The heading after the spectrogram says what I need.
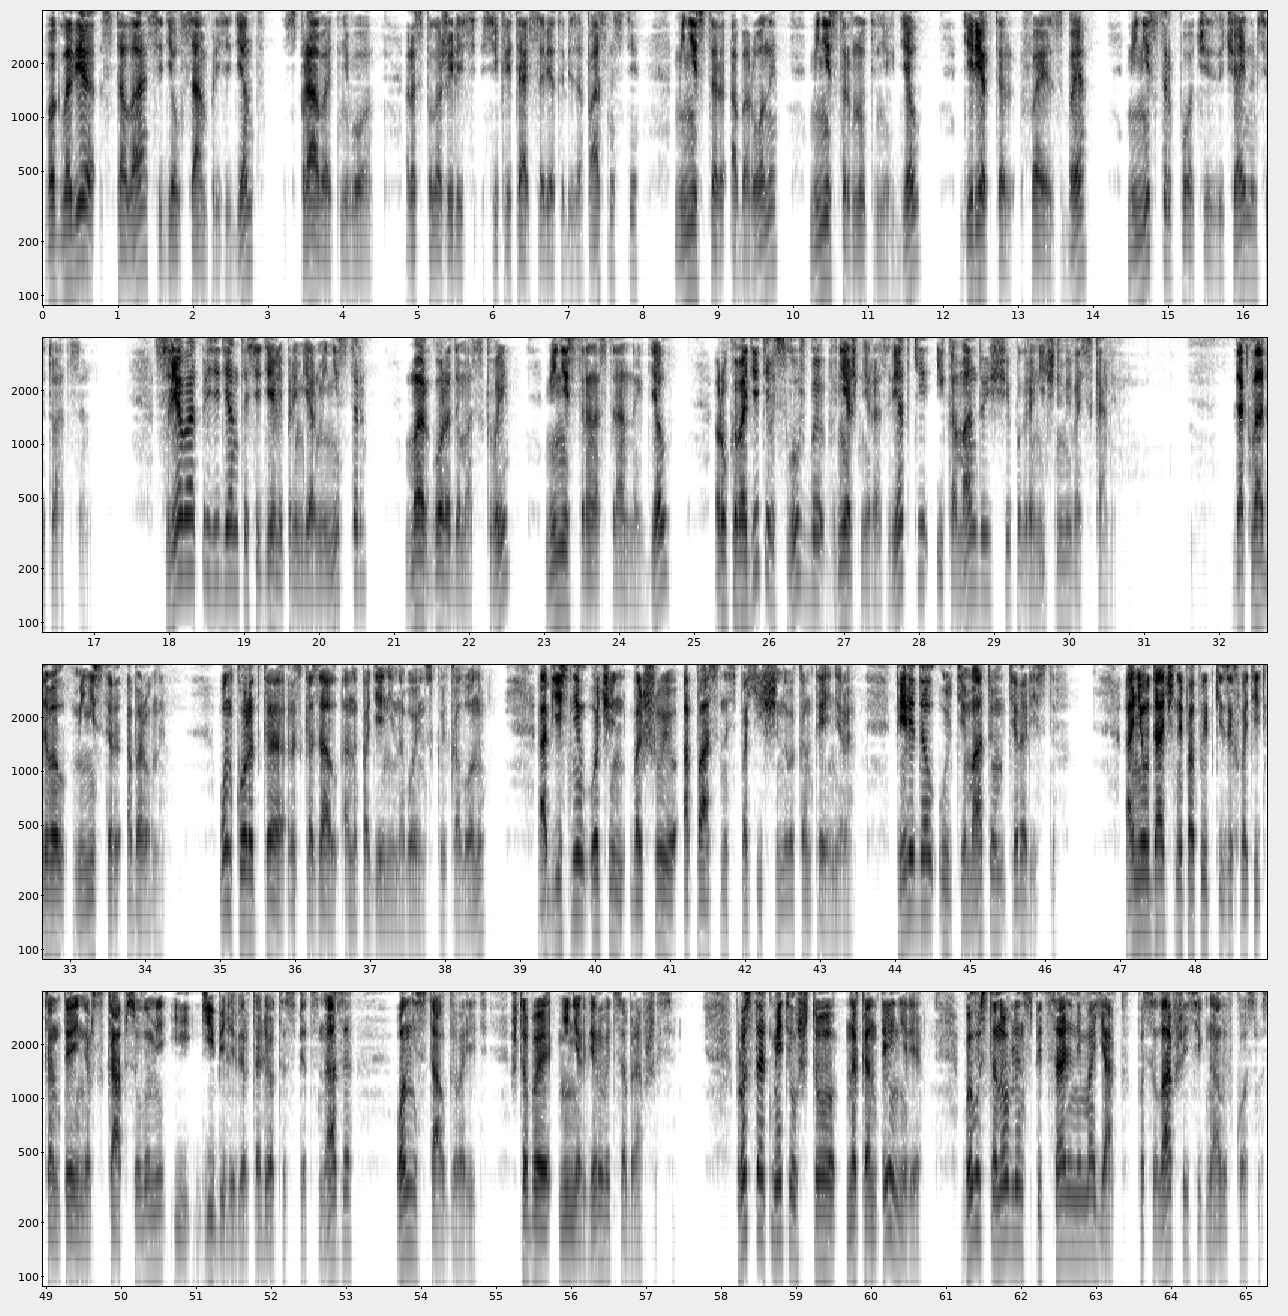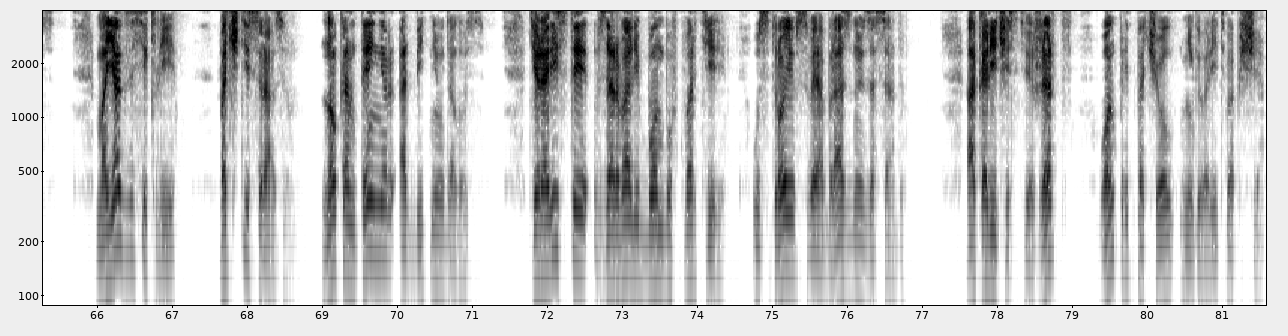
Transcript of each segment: Во главе стола сидел сам президент, справа от него расположились секретарь Совета Безопасности, министр обороны, министр внутренних дел, директор ФСБ, министр по чрезвычайным ситуациям. Слева от президента сидели премьер-министр, мэр города Москвы, министр иностранных дел, руководитель службы внешней разведки и командующий пограничными войсками. Докладывал министр обороны. Он коротко рассказал о нападении на воинскую колонну, объяснил очень большую опасность похищенного контейнера, передал ультиматум террористов. О неудачной попытке захватить контейнер с капсулами и гибели вертолета спецназа он не стал говорить, чтобы не нервировать собравшихся. Просто отметил, что на контейнере был установлен специальный маяк, посылавший сигналы в космос. Маяк засекли почти сразу, но контейнер отбить не удалось. Террористы взорвали бомбу в квартире, устроив своеобразную засаду. О количестве жертв он предпочел не говорить вообще.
